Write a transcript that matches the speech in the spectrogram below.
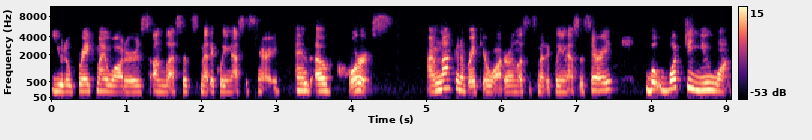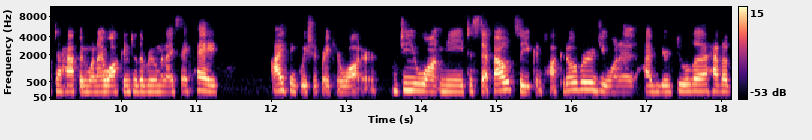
you to break my waters unless it's medically necessary and of course I'm not going to break your water unless it's medically necessary. But what do you want to happen when I walk into the room and I say, hey, I think we should break your water? Do you want me to step out so you can talk it over? Do you want to have your doula have a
